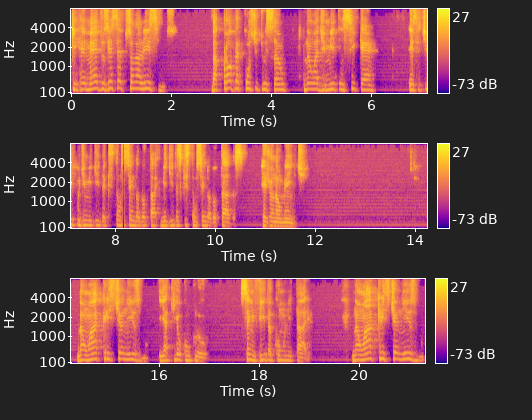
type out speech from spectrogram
que remédios excepcionalíssimos da própria Constituição não admitem sequer esse tipo de medida que estão sendo adotadas, medidas que estão sendo adotadas regionalmente. Não há cristianismo, e aqui eu concluo, sem vida comunitária. Não há cristianismo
